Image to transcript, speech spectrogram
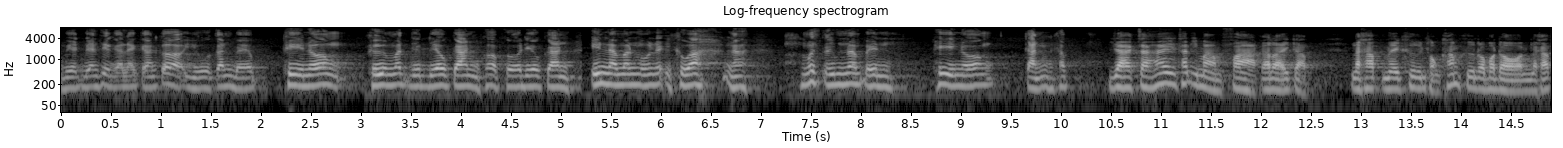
เบียดเบียนซึ่งกันและกันก็อยู่กันแบบพี่น้องคือมัสยิดเดียวกันครอบครัวเดียวกัน อินนามันมุนอิควะนะมุสลิมนั้นเป็นพี่น้องกันครับ อยากจะให้ท่านอิหม่ามฝากอะไรกับนะครับ ในคืนของค่ำคืนรอมฎอนนะครับ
